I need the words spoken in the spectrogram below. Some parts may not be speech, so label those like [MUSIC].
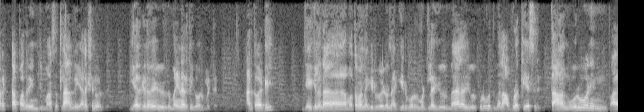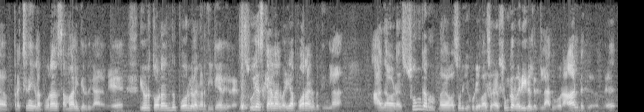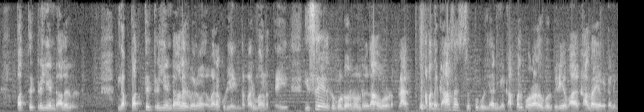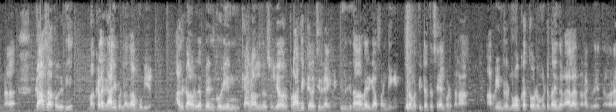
கரெக்டாக பதினஞ்சு மாதத்தில் அங்கே எலெக்ஷன் வருது. ஏற்கனவே இவருக்கு மைனாரிட்டி கவர்மெண்ட்டு அடுத்த வாட்டி ஜெயிக்கலைன்னா மொத்தமாக நக்கிட்டு போயிடும். நக்கிட்டு போகிறது மட்டும் இல்லை இவர் மேலே இவர் குடும்பத்து மேலே அவ்வளோ கேஸ் இருக்குது தான் ஒருவனின் ப பிரச்சனைகளை பூரா சமாளிக்கிறதுக்காகவே இவர் தொடர்ந்து போர்களை நடத்திக்கிட்டே இருக்கிறார். சூயஸ் கேனால் வழியாக போகிறாங்க பார்த்தீங்களா அதோட சுங்கம் வ- வசூலிக்கக்கூடிய வசூ சுங்க வரிகள் இருக்குல்ல அது ஒரு ஆண்டுக்கு வந்து பத்து ட்ரில்லியன் டாலர் வருது. இந்த பத்து ட்ரில்லியன் டாலர் வரும் வரக்கூடிய இந்த வருமானத்தை இஸ்ரேலுக்கு கொண்டு வரணுன்றது தான் அவங்களோட பிளான் அப்போ அந்த காசா ஸ்ட்ரிப்புக்குள்ள நீங்கள் கப்பல் போகிற அளவுக்கு ஒரு பெரிய வா கால்வாயை வெட்டணும்னா காசா பகுதி மக்களை காலி பண்ணால் தான் முடியும். அதுக்கு அவனுங்க பென் கொரியன் கேனால்னு சொல்லி ஒரு ப்ராஜெக்டே வச்சிருக்காங்க. இதுக்கு தான் அமெரிக்கா ஃபண்டிங் நம்ம திட்டத்தை செயல்படுத்தலாம் அப்படின்ற நோக்கத்தோடு மட்டும்தான் இந்த வேலை நடக்குதே தவிர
